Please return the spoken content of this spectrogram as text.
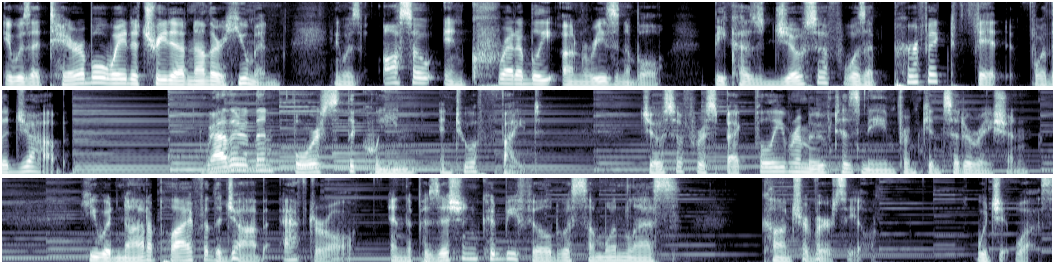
It was a terrible way to treat another human. It was also incredibly unreasonable because Joseph was a perfect fit for the job. Rather than force the queen into a fight, Joseph respectfully removed his name from consideration. He would not apply for the job after all, and the position could be filled with someone less controversial, which it was.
